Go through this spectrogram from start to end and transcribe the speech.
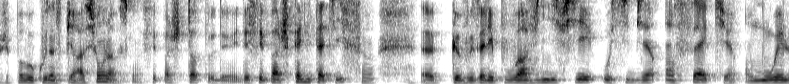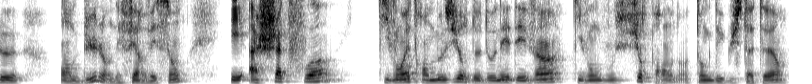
j'ai pas beaucoup d'inspiration là, parce qu'on cépage top des, cépages qualitatifs hein, euh, que vous allez pouvoir vinifier aussi bien en sec, en moelleux, en bulle, en effervescent, et à chaque fois qui vont être en mesure de donner des vins qui vont vous surprendre en tant que dégustateur,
